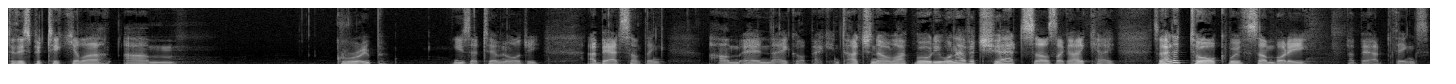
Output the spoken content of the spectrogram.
to this particular um, group, use that terminology, about something. Um, and they got back in touch and they were like, Well, do you want to have a chat? So I was like, Okay. So I had a talk with somebody about things,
